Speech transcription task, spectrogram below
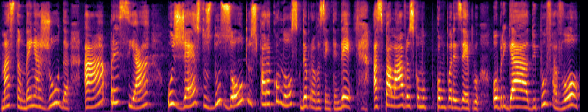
mas também ajuda a apreciar os gestos dos outros para conosco. Deu para você entender? As palavras como, como por exemplo, obrigado e por favor,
